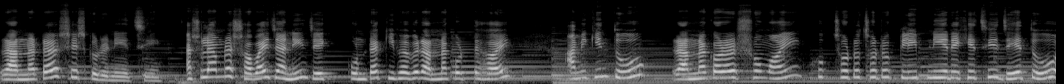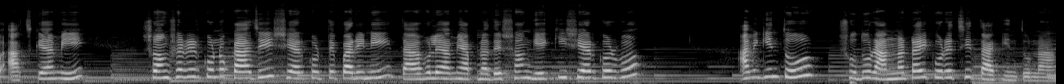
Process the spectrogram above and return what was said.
রান্নাটা শেষ করে নিয়েছি। আসলে আমরা সবাই জানি যে কোনটা কীভাবে রান্না করতে হয়। আমি কিন্তু রান্না করার সময় খুব ছোট ছোট ক্লিপ নিয়ে রেখেছি, যেহেতু আজকে আমি সংসারের কোনো কাজই শেয়ার করতে পারিনি, তাহলে আমি আপনাদের সঙ্গে কি শেয়ার করব? আমি কিন্তু শুধু রান্নাটাই করেছি তা কিন্তু না,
